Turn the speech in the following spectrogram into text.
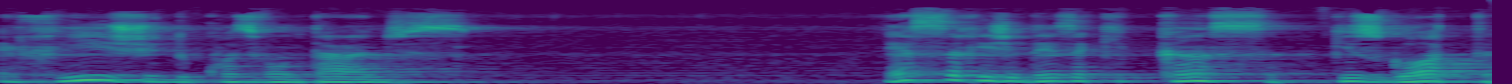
é rígido com as vontades. Essa rigidez é que cansa que esgota.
